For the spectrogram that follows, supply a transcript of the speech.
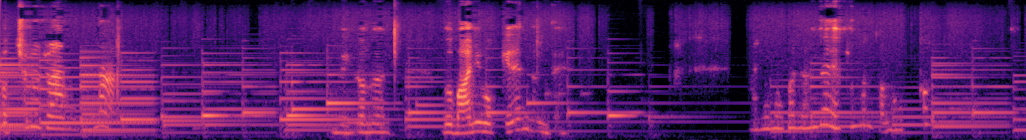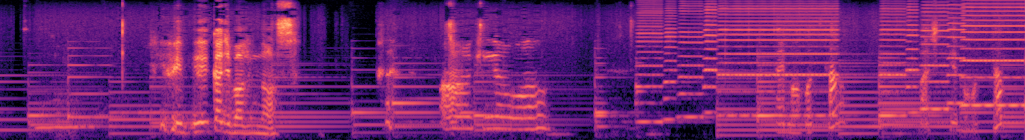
고추를 좋아하는구나. 근데 이거는 너 많이 먹긴 했는데. 많이 먹었는데 좀만 더 먹을까? 음. 여기, 여기까지 마중 나왔어. 아 귀여워. 잘 먹었다? 맛있게 먹었다?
